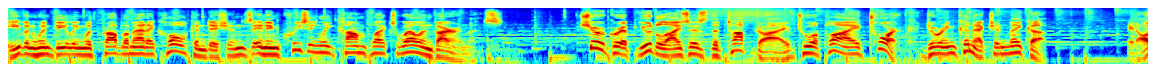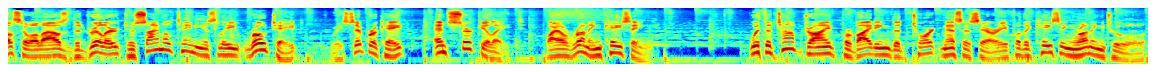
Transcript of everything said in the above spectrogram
even when dealing with problematic hole conditions in increasingly complex well environments. SureGrip utilizes the top drive to apply torque during connection makeup. It also allows the driller to simultaneously rotate, reciprocate, and circulate while running casing. With the top drive providing the torque necessary for the casing running tool,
